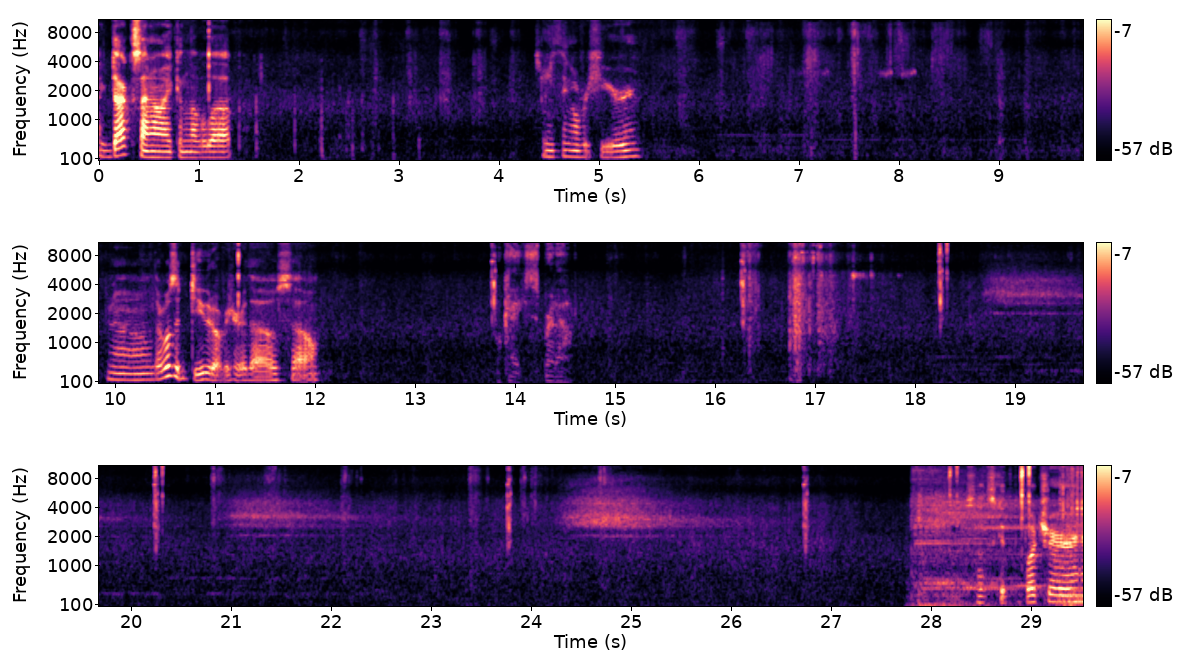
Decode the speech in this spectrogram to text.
Like Dux, I know I can level up. Is there anything over here? No, there was a dude over here though, so. Spread out. So let's get the butcher.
